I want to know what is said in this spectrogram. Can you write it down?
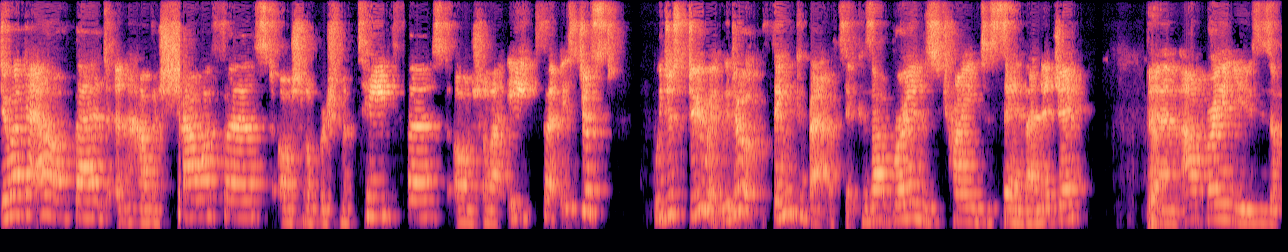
do I get out of bed and have a shower first, or shall I brush my teeth first, or shall I eat first? It's just, we just do it. We don't think about it because our brain is trying to save energy. Yeah. Um, our brain uses up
